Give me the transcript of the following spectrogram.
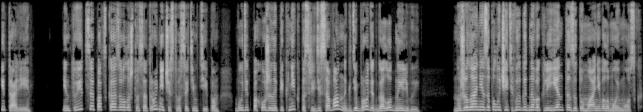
и талии. Интуиция подсказывала, что сотрудничество с этим типом будет похоже на пикник посреди саванны, где бродят голодные львы. Но желание заполучить выгодного клиента затуманивало мой мозг.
